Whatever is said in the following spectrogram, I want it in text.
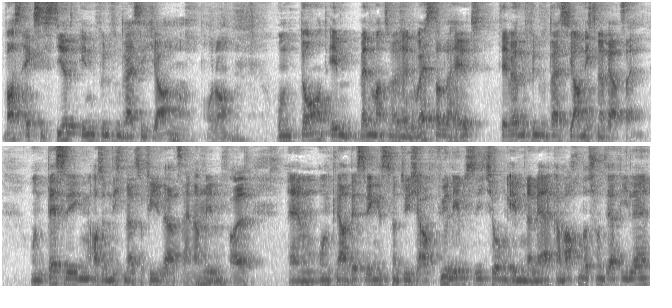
was existiert in 35 Jahren noch, oder? Und dort eben, wenn man zum Beispiel einen US-Dollar hält, der wird in 35 Jahren nichts mehr wert sein. Und deswegen, also nicht mehr so viel wert sein auf mhm. jeden Fall. Ähm, und genau deswegen ist es natürlich auch für Lebensversicherungen, eben in Amerika machen das schon sehr viele,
